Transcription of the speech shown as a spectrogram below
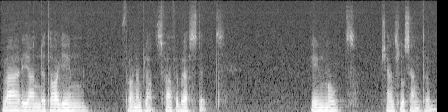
Varje andetag in från en plats framför bröstet in mot känslocentrum.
